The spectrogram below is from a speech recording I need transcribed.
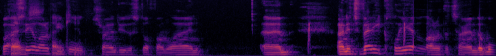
But Thanks, I see a lot of people you. try and do the stuff online. Um, and it's very clear a lot of the time that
